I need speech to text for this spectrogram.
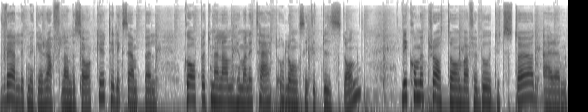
väldigt mycket rafflande saker, till exempel gapet mellan humanitärt och långsiktigt bistånd. Vi kommer prata om varför budgetstöd är en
